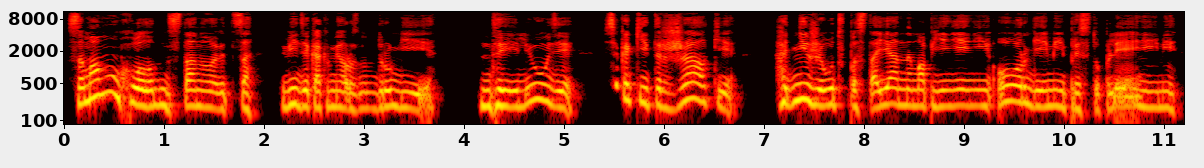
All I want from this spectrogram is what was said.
Самому холодно становится, видя, как мерзнут другие. Да и люди, все какие-то жалкие. Одни живут в постоянном опьянении оргиями и преступлениями,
